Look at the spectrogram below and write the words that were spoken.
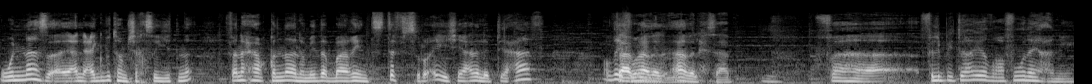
والناس يعني عجبتهم شخصيتنا فنحن قلنا لهم إذا باغين تستفسروا أي شيء عن الابتعاث ضيفوا هذا هذا الحساب. ففي البداية ضافونا يعني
